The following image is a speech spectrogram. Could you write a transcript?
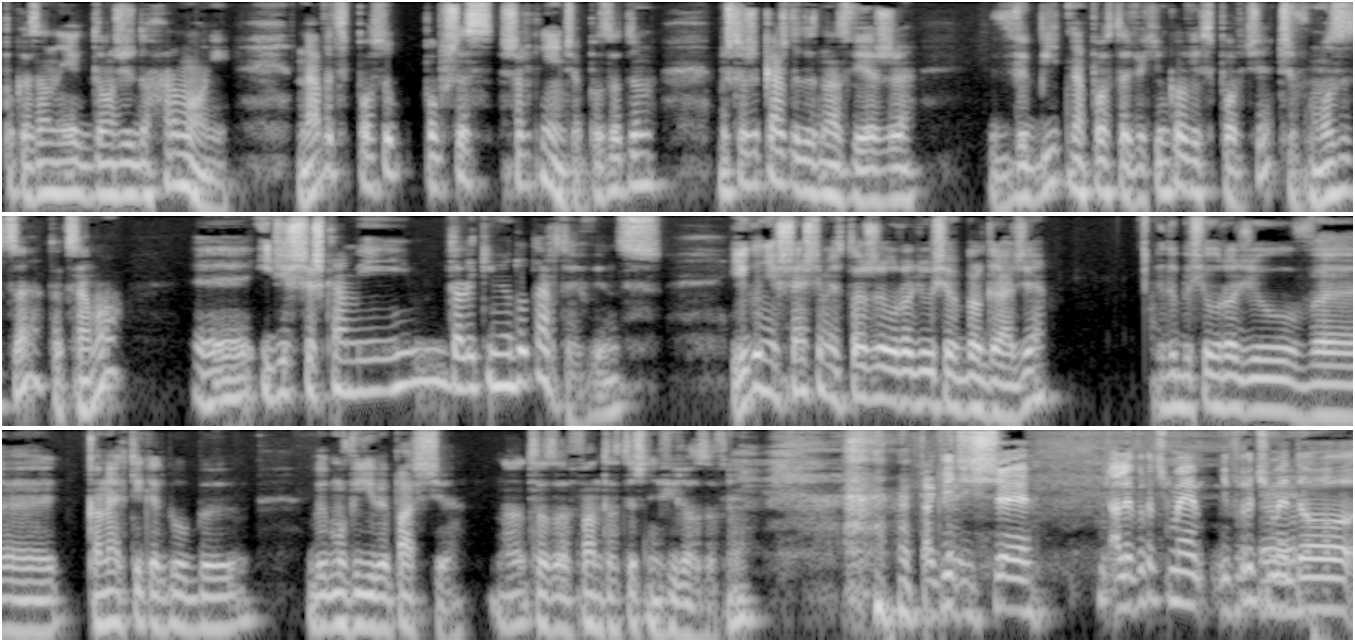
pokazane, jak dążyć do harmonii. Nawet sposób poprzez szarpnięcia. Poza tym myślę, że każdy z nas wie, że wybitna postać w jakimkolwiek sporcie, czy w muzyce tak samo, yy, idzie ścieżkami dalekimi od utartych, więc jego nieszczęściem jest to, że urodził się w Belgradzie, Gdyby się urodził w Connecticut, byłby, by mówiliby, patrzcie, no co za fantastyczny filozof, nie? tak widzisz, e, ale wróćmy, wróćmy do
